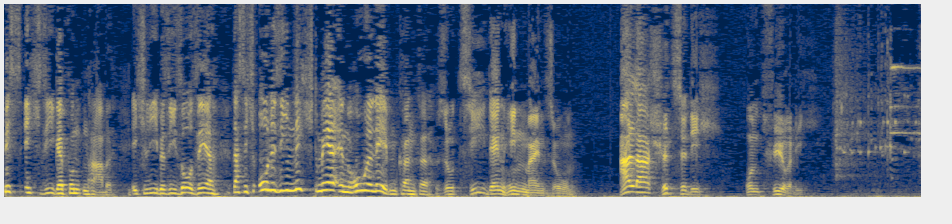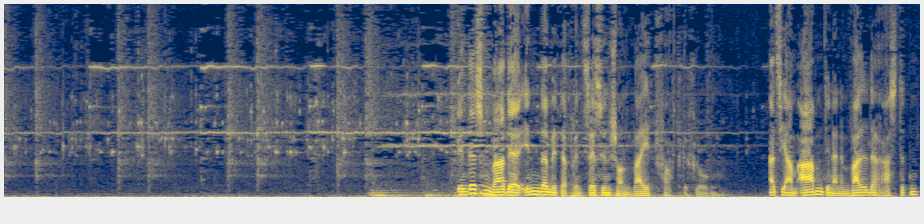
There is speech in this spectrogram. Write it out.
bis ich sie gefunden habe. Ich liebe sie so sehr, dass ich ohne sie nicht mehr in Ruhe leben könnte. So zieh denn hin, mein Sohn. Allah schütze dich und führe dich. Indessen war der Inder mit der Prinzessin schon weit fortgeflogen. Als sie am Abend in einem Walde rasteten,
